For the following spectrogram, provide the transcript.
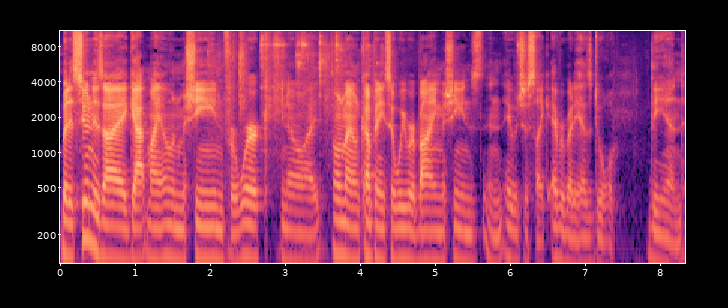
But as soon as I got my own machine for work, you know, I own my own company, so we were buying machines, and it was just like everybody has dual. The end.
